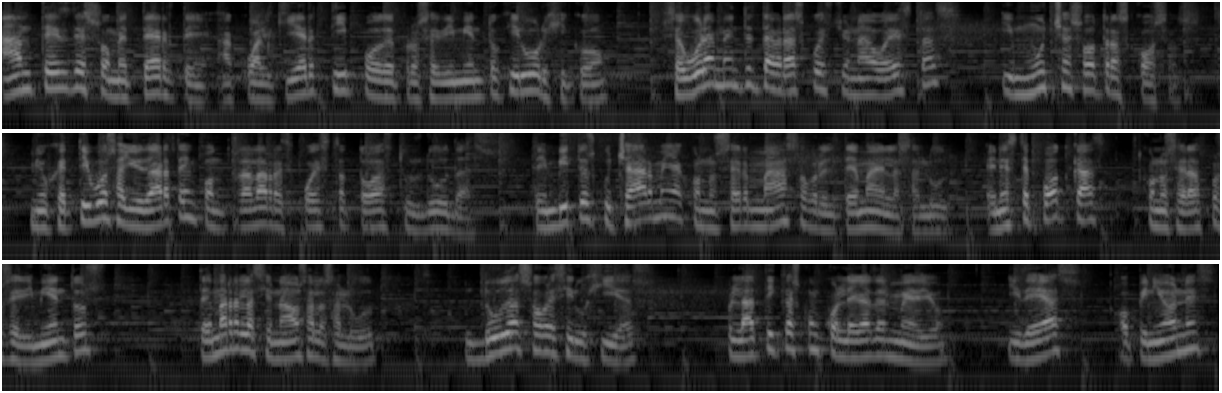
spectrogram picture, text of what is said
Antes de someterte a cualquier tipo de procedimiento quirúrgico, seguramente te habrás cuestionado estas y muchas otras cosas. Mi objetivo es ayudarte a encontrar la respuesta a todas tus dudas. Te invito a escucharme y a conocer más sobre el tema de la salud. En este podcast conocerás procedimientos, temas relacionados a la salud, dudas sobre cirugías, pláticas con colegas del medio, ideas, opiniones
